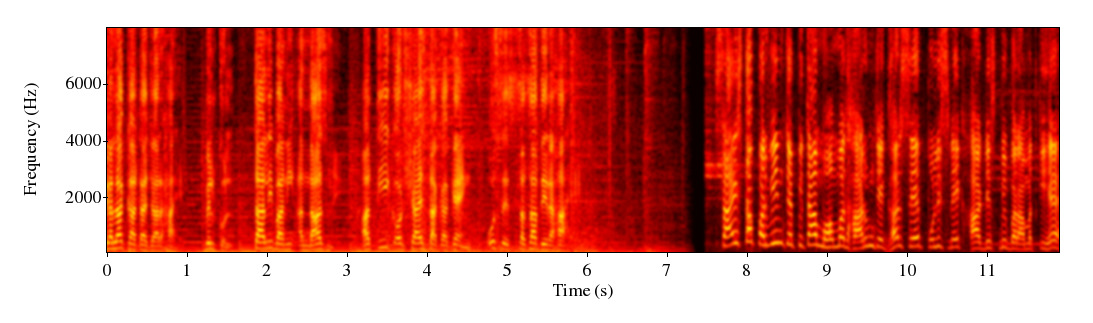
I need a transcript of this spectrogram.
गला काटा जा रहा है। बिल्कुल तालिबानी अंदाज में अतीक और शाइस्ता का गैंग उसे सजा दे रहा है। शाइस्ता परवीन के पिता मोहम्मद हारून के घर से पुलिस ने एक हार्ड डिस्क भी बरामद की है।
